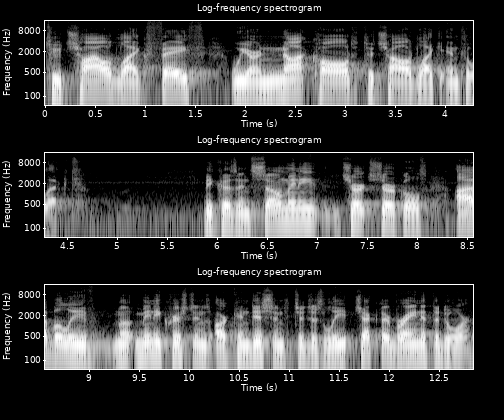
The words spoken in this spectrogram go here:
to childlike faith. We are not called to childlike intellect. Because in so many church circles, I believe m- many Christians are conditioned to just leave, check their brain at the door,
